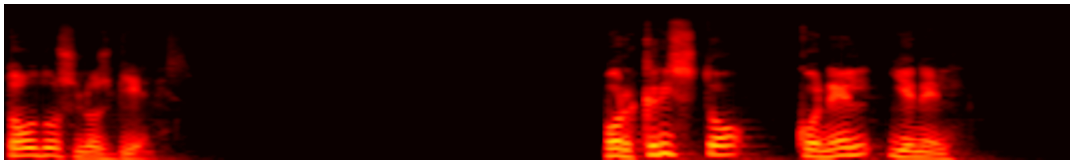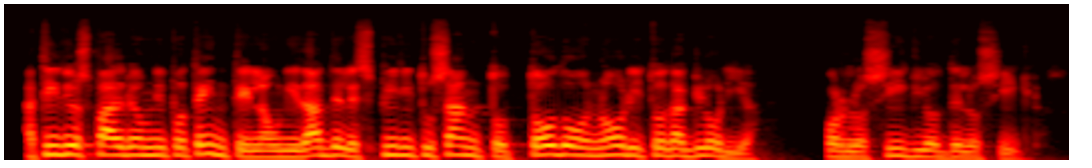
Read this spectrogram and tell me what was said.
todos los bienes. Por Cristo, con Él y en Él. A ti Dios Padre Omnipotente, en la unidad del Espíritu Santo, todo honor y toda gloria, por los siglos de los siglos.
